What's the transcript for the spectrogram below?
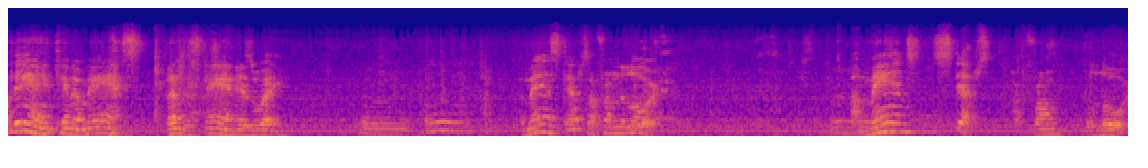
How then can a man understand his way? A man's steps are from the Lord. A man's steps are from the Lord.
